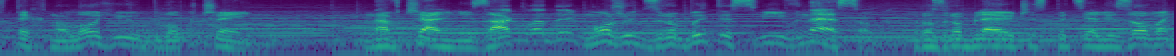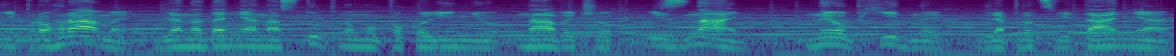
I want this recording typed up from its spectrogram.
в технологію блокчейн. Навчальні заклади можуть зробити свій внесок, розробляючи спеціалізовані програми для надання наступному поколінню навичок і знань, необхідних для процвітання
